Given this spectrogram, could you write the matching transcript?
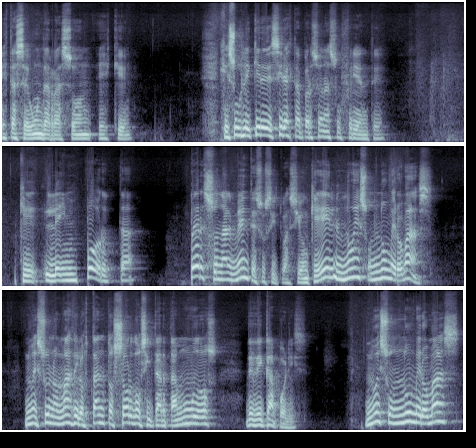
esta segunda razón es que Jesús le quiere decir a esta persona sufriente, que le importa personalmente su situación, que él no es un número más, no es uno más de los tantos sordos y tartamudos de Decápolis, no es un número más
